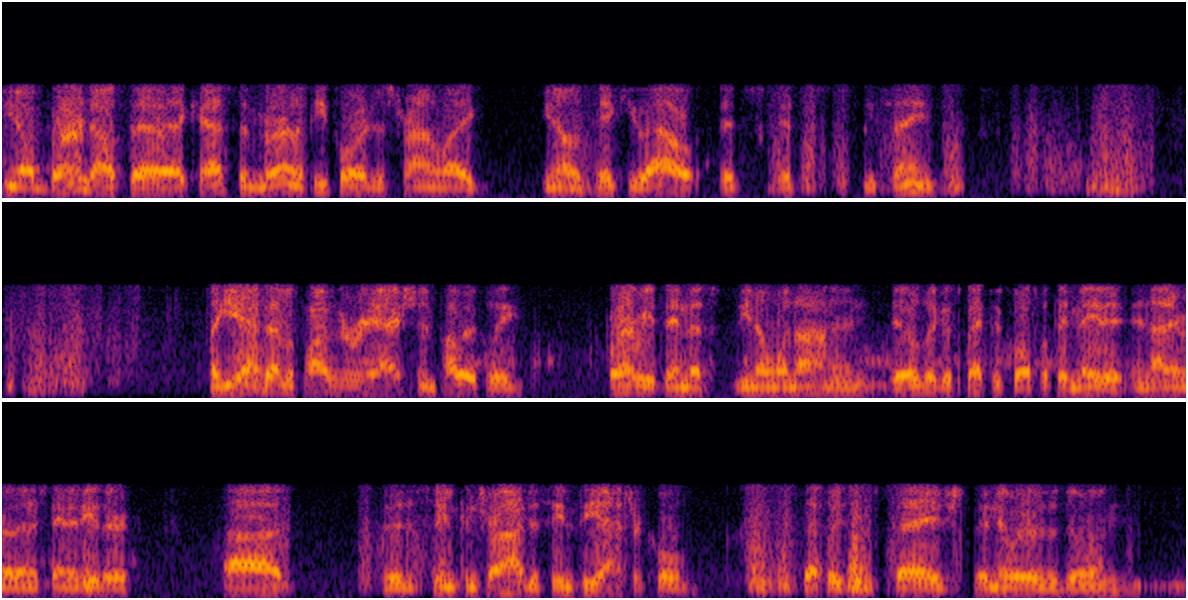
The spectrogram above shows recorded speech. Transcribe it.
you know burned out there, like cast and burned. Like, people are just trying to like you know take you out. It's it's insane. Like you have to have a positive reaction publicly for everything that's you know went on, and it was like a spectacle. That's what they made it, and I didn't really understand it either. Uh, it seemed contrived. It seemed theatrical. Definitely seemed staged. They knew what they were doing,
